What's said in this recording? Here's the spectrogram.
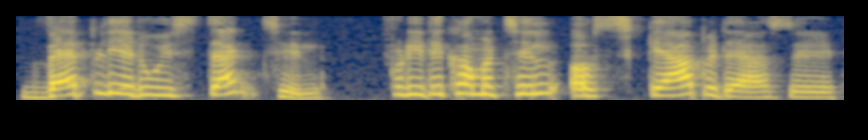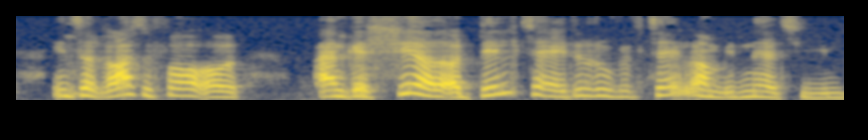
Hvad bliver du i stand til? Fordi det kommer til at skærpe deres øh, interesse for at engageret og deltage i det, du vil fortælle om i den her time.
